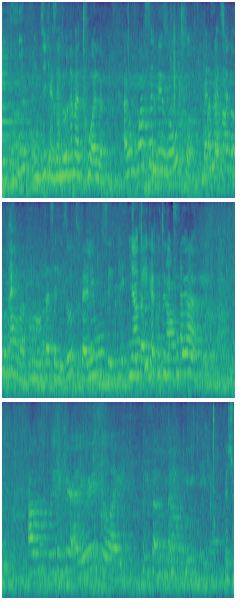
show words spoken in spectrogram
Les pros ont dit qu'elles adoraient ma toile. Allons voir celle des autres. Bah nous la tienne Audrey. On va pas celle des autres. Bah elle est où Il y a un truc à côté des poubelles. Je-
